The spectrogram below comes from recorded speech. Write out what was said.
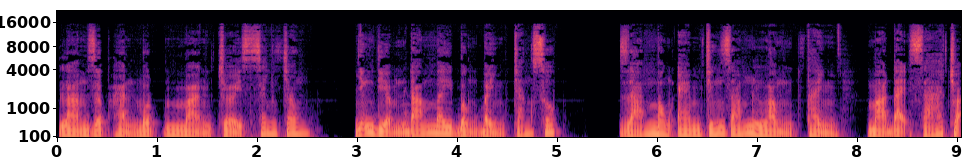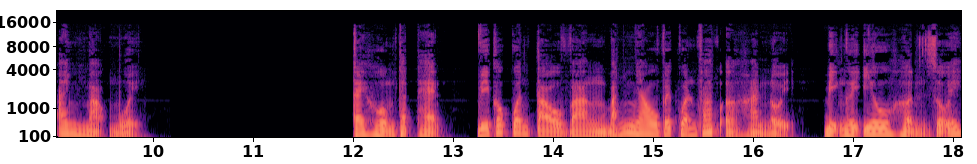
làm dập hẳn một mảng trời xanh trong, những điểm đám mây bồng bềnh trắng xốp. Dám mong em chứng dám lòng thành mà đại xá cho anh mạo muội. Cái hôm thất hẹn, vì có quân tàu vàng bắn nhau với quân Pháp ở Hà Nội, bị người yêu hờn dỗi,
